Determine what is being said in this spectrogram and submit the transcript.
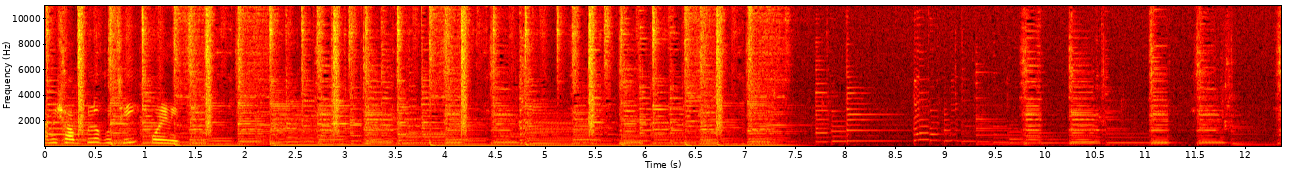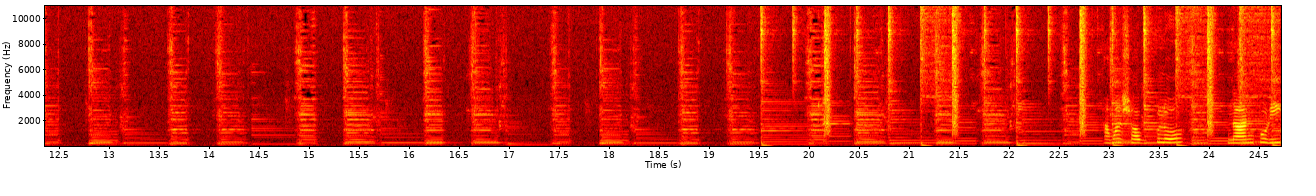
আমি সবগুলো গুছিয়ে করে নিচ্ছি। আমার সবগুলো নানপুরি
